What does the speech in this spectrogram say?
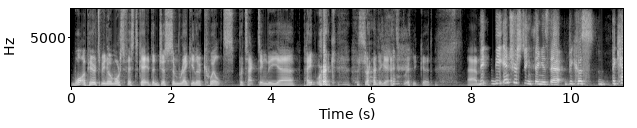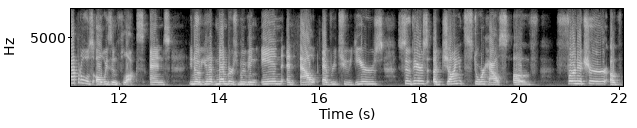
what appeared to be no more sophisticated than just some regular quilts protecting the uh, paintwork surrounding it. It's really good. Um, The, the interesting thing is that because the Capitol is always in flux and you know you have members moving in and out every two years so there's a giant storehouse of furniture of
